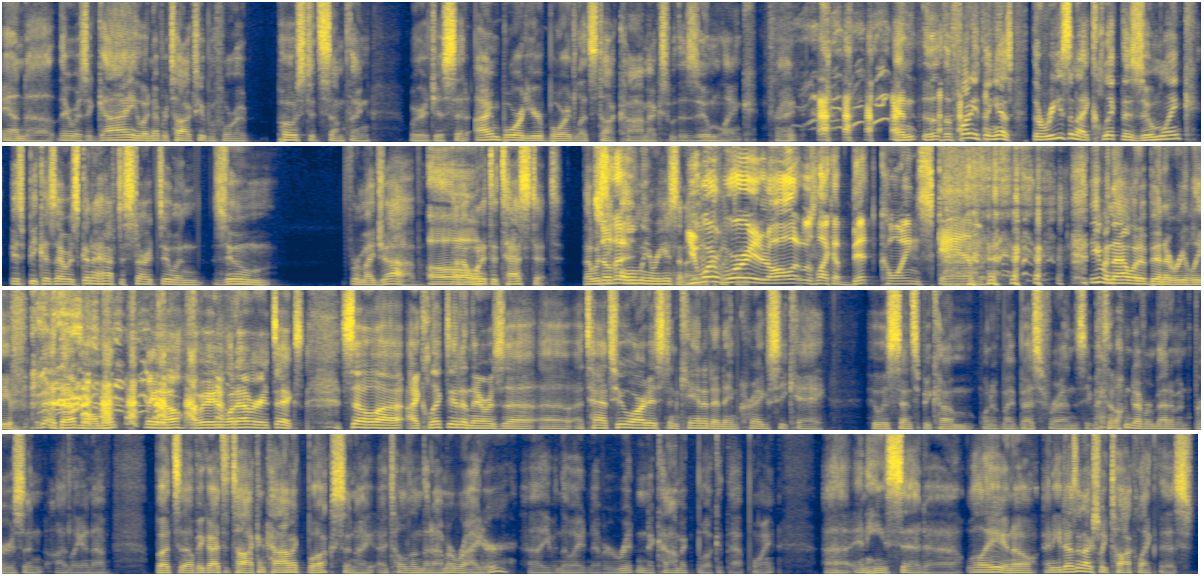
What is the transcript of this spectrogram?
And uh, there was a guy who I'd never talked to before had posted something where it just said, I'm bored, you're bored, let's talk comics with a Zoom link, right? and the, the funny thing is, the reason I clicked the Zoom link is because I was going to have to start doing Zoom for my job. Oh. And I wanted to test it. That was So the that- only reason. I You weren't it. worried at all. It was like a Bitcoin scam. Even that would have been a relief at that moment, you know. I mean, whatever it takes. So uh, I clicked it, and there was a, a, a tattoo artist in Canada named Craig C.K., who has since become one of my best friends, even though I've never met him in person, oddly enough. But uh, we got to talking comic books, and I, I told him that I'm a writer, uh, even though I'd never written a comic book at that point. Uh, and he said, uh, "Well, hey, you know," and he doesn't actually talk like this,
